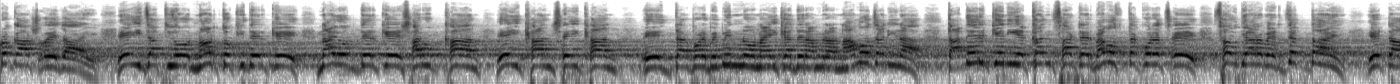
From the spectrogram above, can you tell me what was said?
প্রকাশ হয়ে যায়। এই জাতীয় নর্তকীদেরকে, নায়কদেরকে শাহরুখ খান, এই খান, সেই খান, এই তারপরে বিভিন্ন নায়িকাদের আমরা নামও জানি না, তাদেরকে নিয়ে কনসার্টের ব্যবস্থা করেছে সৌদি আরবের জেদ্দায়। এটা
